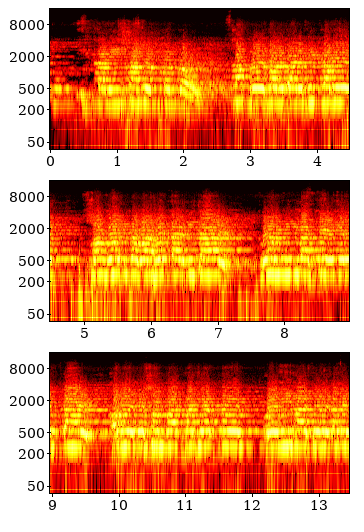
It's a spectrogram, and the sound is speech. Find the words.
ইসলামী শাসনতন্ত্র ছাত্র জনতার বিপ্লবে সংগঠিত গণহত্যার বিচার দুর্নীতিবাদদের গ্রেফতার অবৈধ সম্পদ বাজেয়াপ্ত ও নির্বাচনে তাদের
